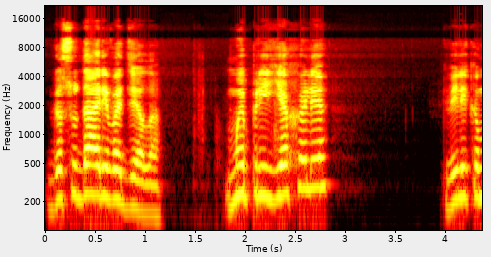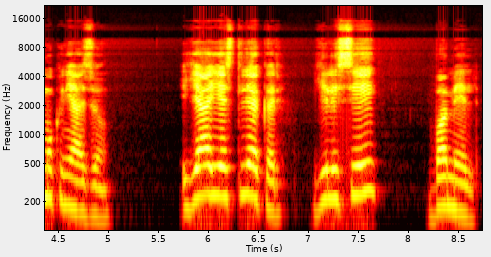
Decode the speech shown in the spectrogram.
«Государево дело. Мы приехали к великому князю. Я есть лекарь, Елисей Бамель».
